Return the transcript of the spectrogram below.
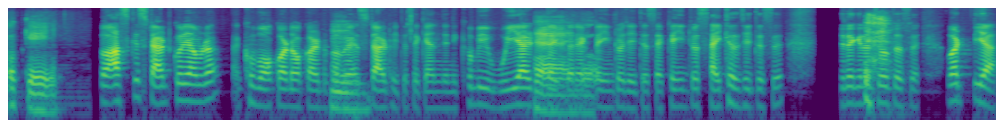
ওকে তো আজকে স্টার্ট করি আমরা। খুব অকওয়ার্ড অকওয়ার্ড ভাবে। স্টার্ট হইতেছে কেন জানি? খুবই উইয়ার্ড হ্যাঁ, টাইপের একটা ইন্ট্রো যাইতেছে একটা ইন্ট্রো সাইকেল যাইতেছে যেটা কিনা চলতেছে। বাট ইয়া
